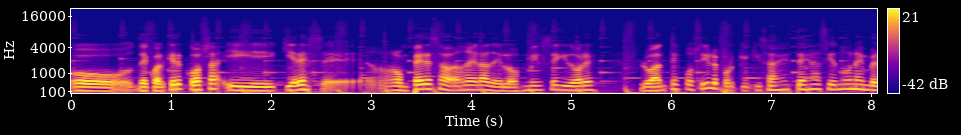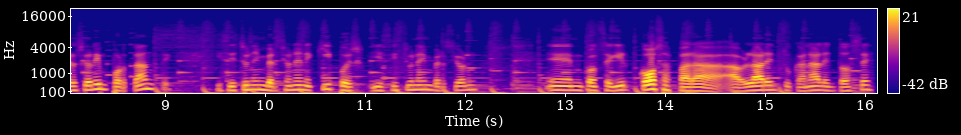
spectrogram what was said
o de cualquier cosa y quieres eh, romper esa barrera de los 1000 seguidores, lo antes posible porque quizás estés haciendo una inversión importante. Hiciste una inversión en equipos, hiciste una inversión en conseguir cosas para hablar en tu canal, entonces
